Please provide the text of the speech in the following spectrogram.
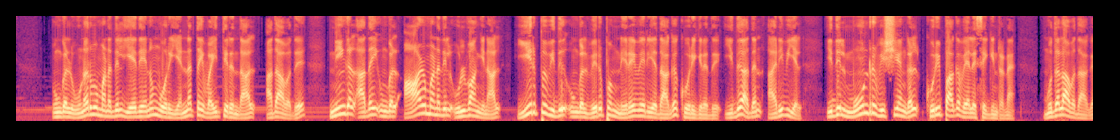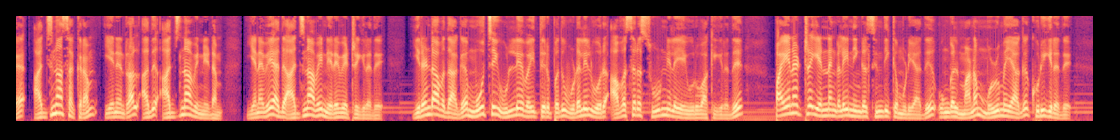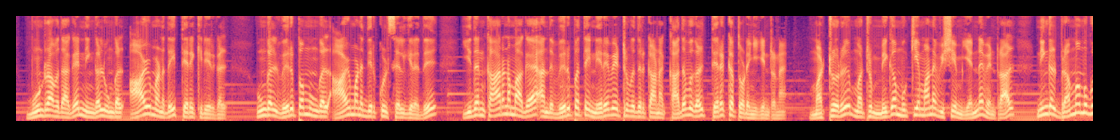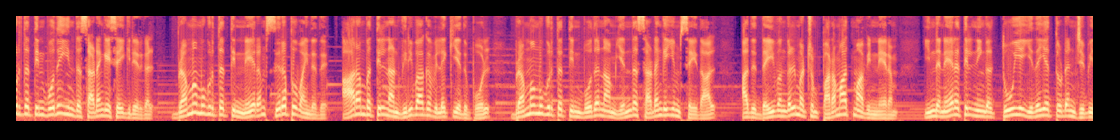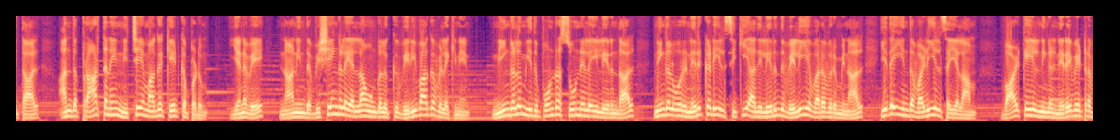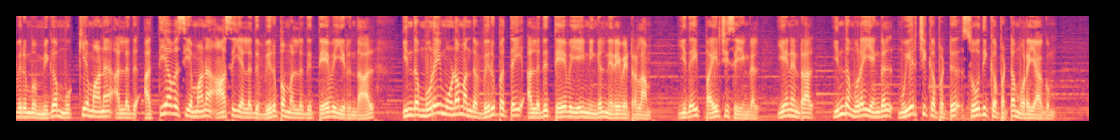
உங்கள் உணர்வு மனதில் ஏதேனும் ஒரு எண்ணத்தை வைத்திருந்தால் அதாவது நீங்கள் அதை உங்கள் ஆழ்மனதில் உள்வாங்கினால் ஈர்ப்பு விது உங்கள் விருப்பம் நிறைவேறியதாக கூறுகிறது. இது அதன் அறிவியல். இதில் மூன்று விஷயங்கள் குறிப்பாக வேலை செய்கின்றன. முதலாவதாக அஜ்னா சக்கரம் ஏனென்றால் அது அஜ்னாவின் இடம். எனவே அது அஜ்னாவை நிறைவேற்றுகிறது. இரண்டாவதாக மூச்சை உள்ளே வைத்திருப்பது உடலில் ஒரு அவசர சூழ்நிலையை உருவாக்குகிறது. பயனற்ற எண்ணங்களை நீங்கள் சிந்திக்க முடியாது. உங்கள் மனம் முழுமையாக குறிகிறது. மூன்றாவதாக நீங்கள் உங்கள் ஆழ்மனதை திறக்கிறீர்கள். உங்கள் விருப்பம் உங்கள் ஆழ்மனதிற்குள் செல்கிறது. இதன் காரணமாக அந்த விருப்பத்தை நிறைவேற்றுவதற்கான கதவுகள் திறக்கத் தொடங்குகின்றன. மற்றொரு மற்றும் மிக முக்கியமான விஷயம் என்னவென்றால் நீங்கள் பிரம்ம முகூர்த்தத்தின் போது இந்த சடங்கை செய்கிறீர்கள். பிரம்ம முகூர்த்தத்தின் நேரம் சிறப்பு வாய்ந்தது. ஆரம்பத்தில் நான் விரிவாக விளக்கியது போல் பிரம்ம முகூர்த்தத்தின் போது நாம் எந்த சடங்கையும் செய்தால் அது தெய்வங்கள் மற்றும் பரமாத்மாவின் நேரம். இந்த நேரத்தில் நீங்கள் தூய இதயத்துடன் ஜிபித்தால் அந்த பிரார்த்தனை நிச்சயமாக கேட்கப்படும். எனவே நான் இந்த விஷயங்களை எல்லாம் உங்களுக்கு விரிவாக விளக்கினேன். நீங்களும் இது போன்ற சூழ்நிலையில் இருந்தால் நீங்கள் ஒரு நெருக்கடியில் சிக்கி அதிலிருந்து வெளியே வர விரும்பினால் இதை இந்த வழியில் செய்யலாம். வாழ்க்கையில் நீங்கள் நிறைவேற்ற விரும்பும் மிக முக்கியமான அல்லது அத்தியாவசியமான ஆசை அல்லது விருப்பம் அல்லது தேவை இருந்தால் இந்த முறை மூலம் அந்த விருப்பத்தை அல்லது தேவையை நீங்கள் நிறைவேற்றலாம். இதை பயிற்சி செய்யுங்கள். ஏனென்றால் இந்த முறை எங்கள் முயற்சிக்கப்பட்டு சோதிக்கப்பட்ட முறையாகும்.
